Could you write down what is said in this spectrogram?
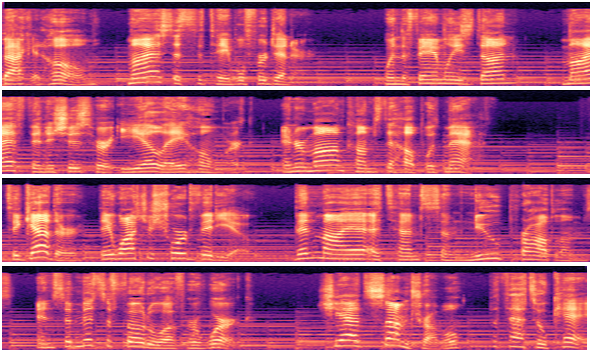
Back at home, Maya sets the table for dinner. When the family's done, Maya finishes her ELA homework, and her mom comes to help with math. Together, they watch a short video. Then Maya attempts some new problems and submits a photo of her work. She had some trouble, but that's okay.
